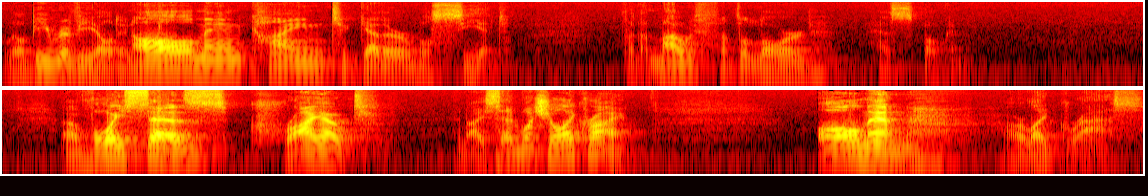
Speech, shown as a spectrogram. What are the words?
will be revealed, and all mankind together will see it. For the mouth of the Lord has spoken. A voice says, Cry out. And I said, What shall I cry? All men are like grass.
